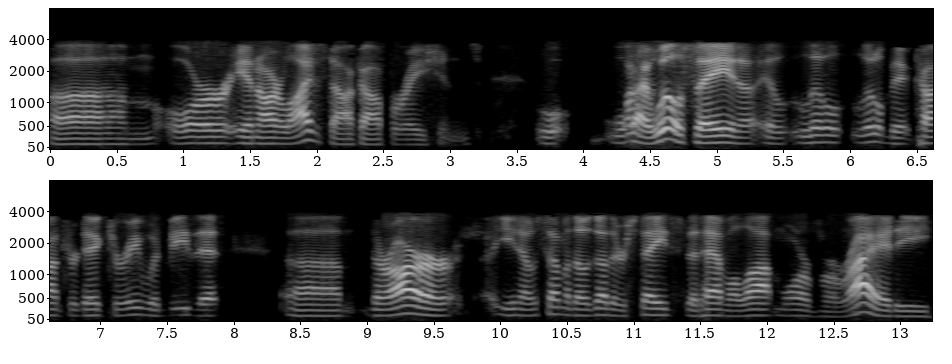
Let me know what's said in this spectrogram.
um, or in our livestock operations. What I will say, and a, a little little bit contradictory, would be that um, there are, you know, some of those other states that have a lot more variety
